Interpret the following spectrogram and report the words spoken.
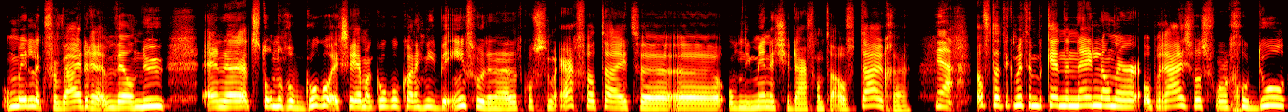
onmiddellijk verwijderen en wel nu. En uh, het stond nog op Google. Ik zei, ja, maar Google kan ik niet beïnvloeden. Nou, dat kostte me erg veel tijd uh, uh, om die manager daarvan te overtuigen. Ja. Of dat ik met een bekende Nederlander op reis was voor een goed doel.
